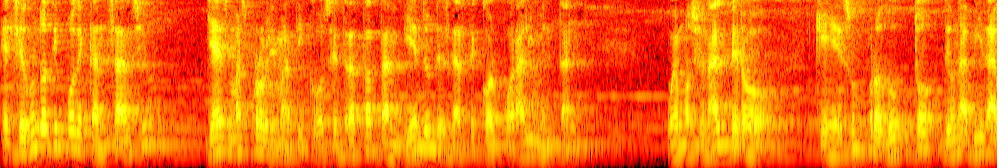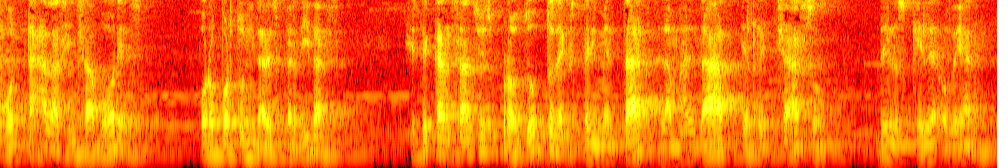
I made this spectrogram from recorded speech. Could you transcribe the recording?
El segundo tipo de cansancio ya es más problemático. Se trata también de un desgaste corporal y mental o emocional, pero que es un producto de una vida agotada, sin sabores, por oportunidades perdidas. Este cansancio es producto de experimentar la maldad, el rechazo de los que le rodean.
